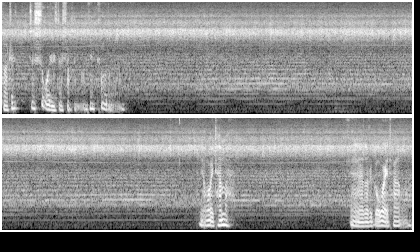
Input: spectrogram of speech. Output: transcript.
靠，这这是我认识的上海吗？现在看不懂了。看外滩吧，现在来到这个外滩啊。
